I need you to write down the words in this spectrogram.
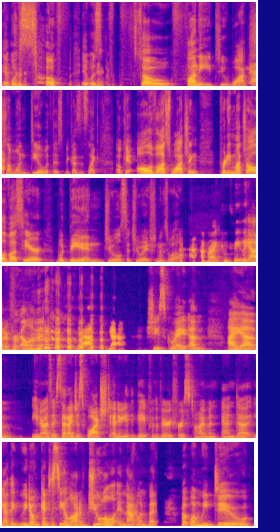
It was so it was so funny to watch yeah. someone deal with this because it's like, okay, all of us watching, pretty much all of us here would be in Jewel's situation as well. right, completely out of her element. yeah, yeah. She's great. Um I um you know, as I said, I just watched Enemy at the Gate for the very first time, and and uh, yeah, they, we don't get to see a lot of Jewel in that yeah. one, but but when we do,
